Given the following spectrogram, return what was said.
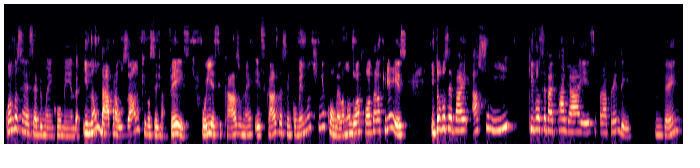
quando você recebe uma encomenda e não dá para usar um que você já fez, que foi esse caso, né? Esse caso dessa encomenda não tinha como. Ela mandou a foto, ela queria esse. Então você vai assumir que você vai pagar esse para aprender. Entende?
